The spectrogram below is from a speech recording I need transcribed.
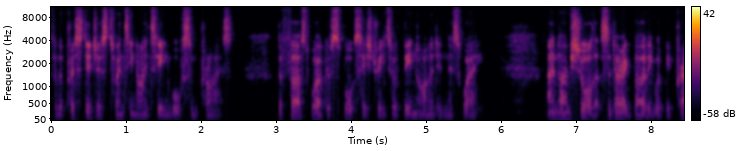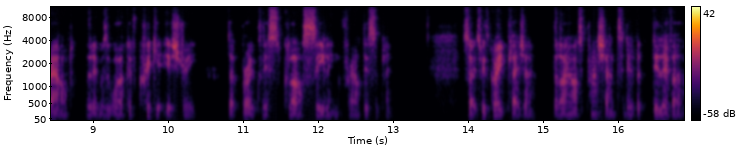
for the prestigious 2019 Wolfson Prize, the first work of sports history to have been honoured in this way. And I'm sure that Sir Derek Birley would be proud that it was a work of cricket history that broke this glass ceiling for our discipline. So it's with great pleasure that I ask Prashant to de deliver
